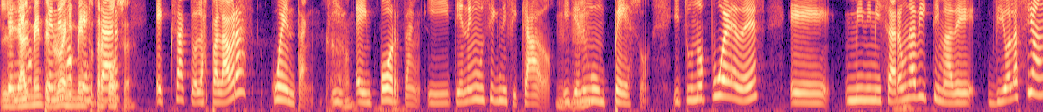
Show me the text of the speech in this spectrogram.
Legalmente no tenemos- tenemos invento otra cosa. Exacto, las palabras cuentan y- e importan y tienen un significado y tienen un peso. Y tú no puedes eh, minimizar a una víctima de violación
